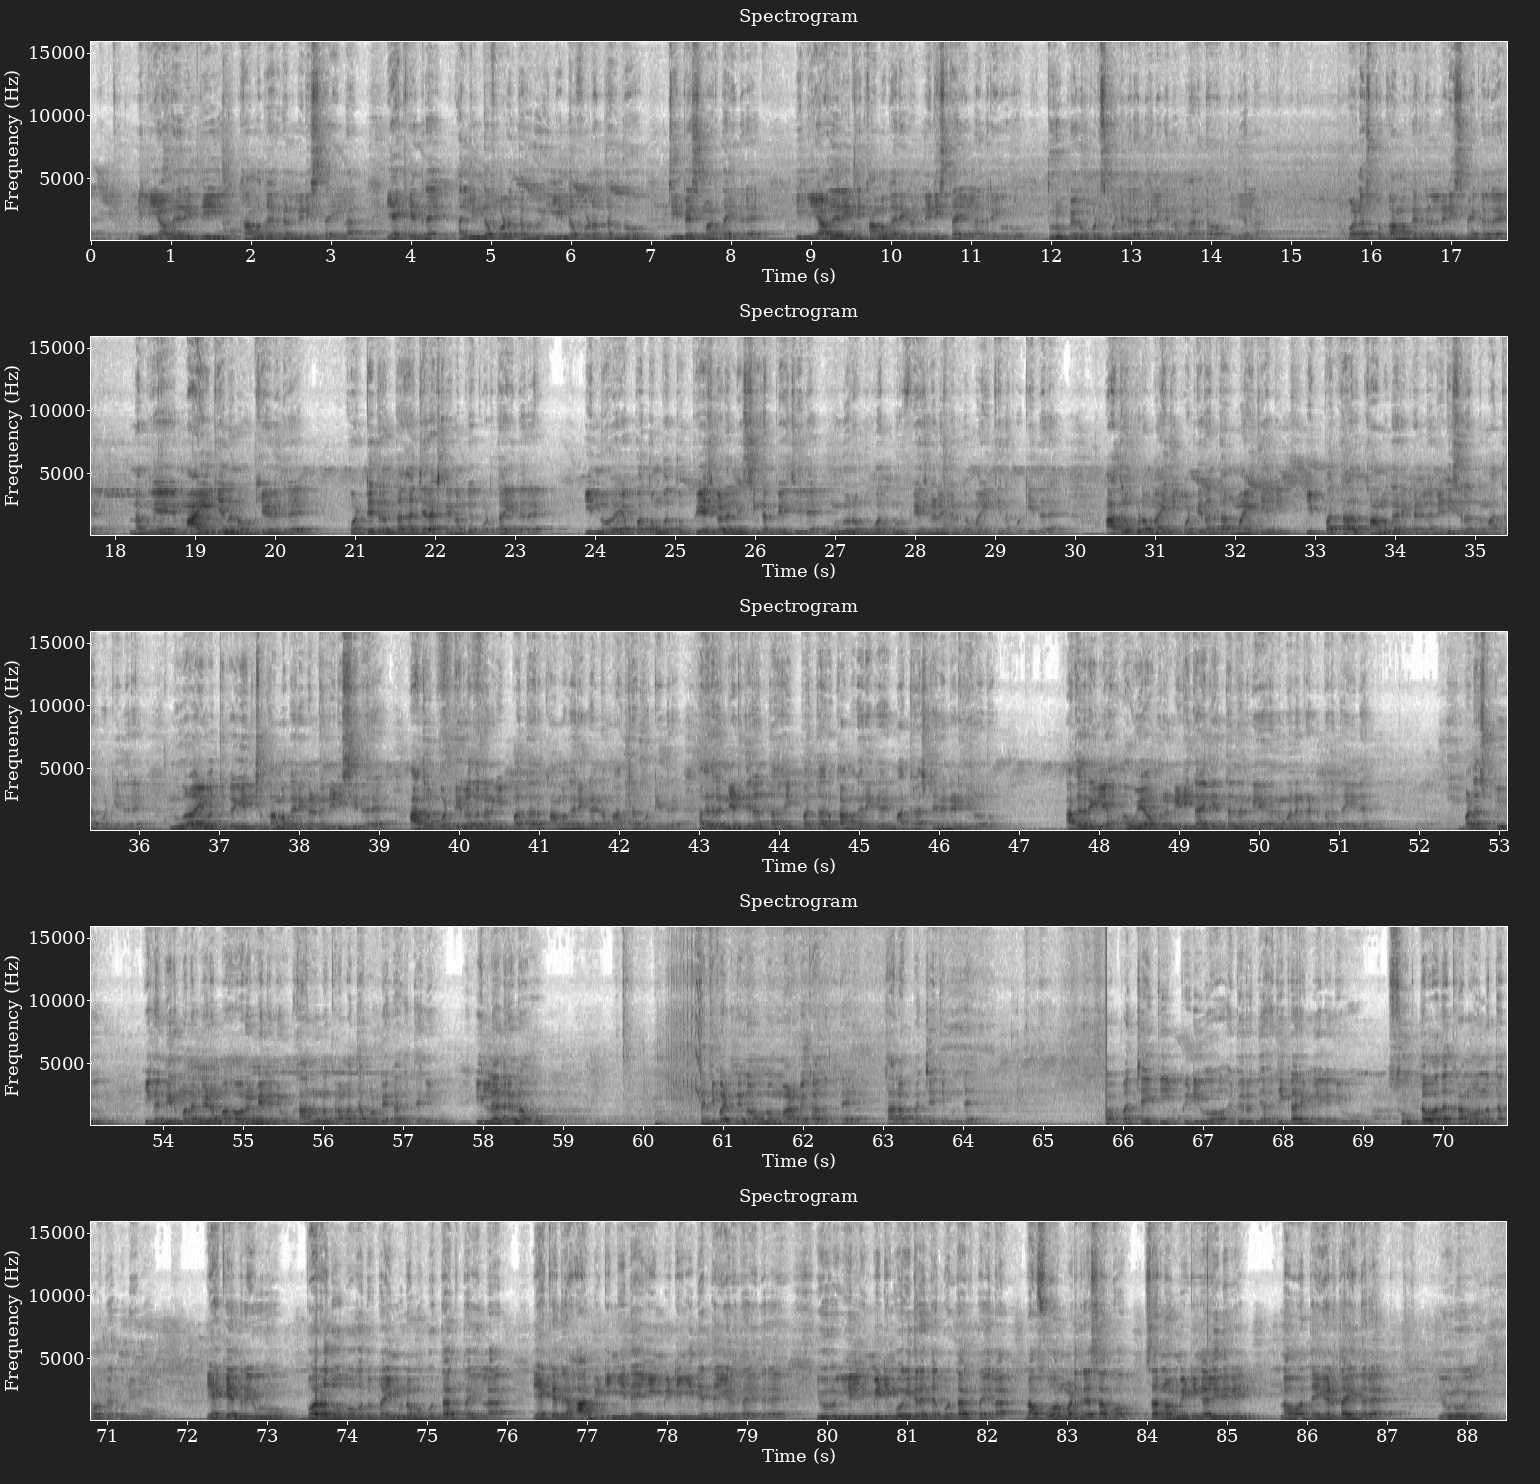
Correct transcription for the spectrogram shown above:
ಇಲ್ಲಿ ಯಾವುದೇ ರೀತಿ ಕಾಮಗಾರಿಗಳು ನಡೆಸ್ತಾ ಇಲ್ಲ. ಯಾಕೆಂದರೆ ಅಲ್ಲಿಂದ ಫೋಟೋ ತೆಗೆದು, ಇಲ್ಲಿಂದ ಫೋಟೋ ತೆಗೆದು ಜಿ ಪಿ ಎಸ್ ಮಾಡ್ತಾ ಇದ್ದಾರೆ. ಇಲ್ಲಿ ಯಾವುದೇ ರೀತಿ ಕಾಮಗಾರಿಗಳು ನಡೆಸ್ತಾ ಇಲ್ಲ ಅಂದರೆ ಇವರು ದುರುಪಯೋಗ ಪಡಿಸ್ಕೊಂಡಿದ್ದಾರೆ ಅಂತ ಅಲ್ಲಿಗೆ ನಮ್ಗೆ ಅರ್ಥವಾಗ್ತಿದೆಯಲ್ಲ ಭಾಳಷ್ಟು ಕಾಮಗಾರಿಗಳು ನಡೆಸಬೇಕಾದ್ರೆ ನಮಗೆ ಮಾಹಿತಿಯನ್ನು ನಾವು ಕೇಳಿದರೆ ಕೊಟ್ಟಿದ್ದರಂತಹ ಜೆರಾಕ್ಸ್ನೇ ನಮಗೆ ಕೊಡ್ತಾ ಇದ್ದಾರೆ. ಇನ್ನೂರ ಎಪ್ಪತ್ತೊಂಬತ್ತು ಪೇಜ್ಗಳಲ್ಲಿ ಸಿಂಗಲ್ ಪೇಜ್ ಇದೆ. ಮುನ್ನೂರ ಮೂವತ್ತ್ಮೂರು ಪೇಜ್ಗಳಲ್ಲಿ ನಮಗೆ ಮಾಹಿತಿನ ಕೊಟ್ಟಿದ್ದಾರೆ. ಆದರೂ ಕೂಡ ಮಾಹಿತಿ ಕೊಟ್ಟಿರೋಂಥ ಮಾಹಿತಿಯಲ್ಲಿ ಇಪ್ಪತ್ತಾರು ಕಾಮಗಾರಿಗಳನ್ನ ನಡೆಸಿರೋದನ್ನ ಮಾತ್ರ ಕೊಟ್ಟಿದ್ದಾರೆ. ನೂರ ಐವತ್ತಕ್ಕೂ ಹೆಚ್ಚು ಕಾಮಗಾರಿಗಳನ್ನ ನಡೆಸಿದ್ದಾರೆ. ಆದರೂ ಕೊಟ್ಟಿರೋದು ನನಗೆ ಇಪ್ಪತ್ತಾರು ಕಾಮಗಾರಿಗಳನ್ನ ಮಾತ್ರ ಕೊಟ್ಟಿದ್ದಾರೆ. ಹಾಗಾದರೆ ನಡೆದಿರೋಂತಹ ಇಪ್ಪತ್ತಾರು ಕಾಮಗಾರಿಗಳಿಗೆ ಮಾತ್ರ ಅಷ್ಟೇ ನಡೆದಿರೋದು. ಹಾಗಾದರೆ ಇಲ್ಲಿ ಅವ್ಯವಹಾರ ನಡೀತಾ ಇದೆ ಅಂತ ನನಗೆ ಅನುಮಾನ ಕಂಡು ಬರ್ತಾ ಇದೆ. ಭಾಳಷ್ಟು ಈಗ ನಿರ್ಮಲ ಮೇಡಮ್ ಅವರ ಮೇಲೆ ನೀವು ಕಾನೂನು ಕ್ರಮ ತಗೊಳ್ಬೇಕಾಗುತ್ತೆ ನೀವು. ಇಲ್ಲಾಂದರೆ ನಾವು ಪ್ರತಿಭಟನೆ ನಾವು ನಾವು ಮಾಡಬೇಕಾಗುತ್ತೆ ತಾಲೂಕ್ ಪಂಚಾಯತಿ ಮುಂದೆ. ಪಂಚಾಯಿತಿ ಪಿ ಡಿ ಒ ಅಭಿವೃದ್ಧಿ ಅಧಿಕಾರಿ ಮೇಲೆ ನೀವು ಸೂಕ್ತವಾದ ಕ್ರಮವನ್ನು ತಗೊಳ್ಬೇಕು ನೀವು. ಯಾಕೆಂದರೆ ಇವರು ಬರೋದು ಹೋಗೋದು ಟೈಮು ನಮಗೆ ಗೊತ್ತಾಗ್ತಾ ಇಲ್ಲ. ಯಾಕೆಂದರೆ ಆ ಮೀಟಿಂಗ್ ಇದೆ, ಈ ಮೀಟಿಂಗ್ ಇದೆ ಅಂತ ಹೇಳ್ತಾ ಇದ್ದಾರೆ. ಇವರು ಎಲ್ಲಿ ಮೀಟಿಂಗ್ ಹೋಗಿದ್ದಾರೆ ಅಂತ ಗೊತ್ತಾಗ್ತಾ ಇಲ್ಲ. ನಾವು ಫೋನ್ ಮಾಡಿದ್ರೆ ಸಾಕು, ಸರ್, ನಾವು ಮೀಟಿಂಗಲ್ಲಿದ್ದೀವಿ ನಾವು ಅಂತ ಹೇಳ್ತಾ ಇದ್ದಾರೆ. ಇವರು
